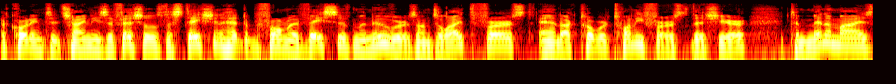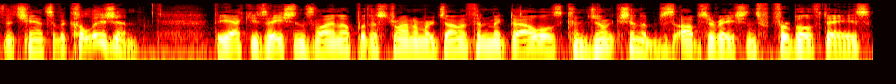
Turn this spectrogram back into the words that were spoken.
According to Chinese officials, the station had to perform evasive maneuvers on July 1st and October 21st this year to minimize the chance of a collision. The accusations line up with astronomer Jonathan McDowell's conjunction obs- observations for both days.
